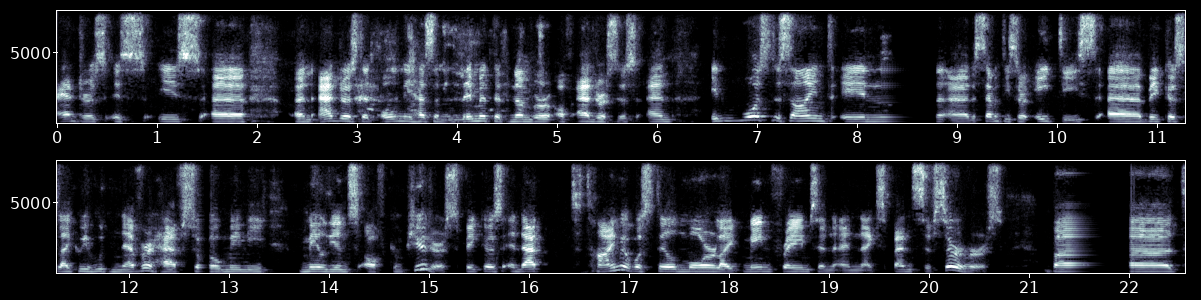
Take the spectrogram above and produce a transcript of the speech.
address is is uh, an address that only has a limited number of addresses, and it was designed in uh, the 70s or 80s uh, because like we would never have so many millions of computers because in that time it was still more like mainframes and, and expensive servers. But but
